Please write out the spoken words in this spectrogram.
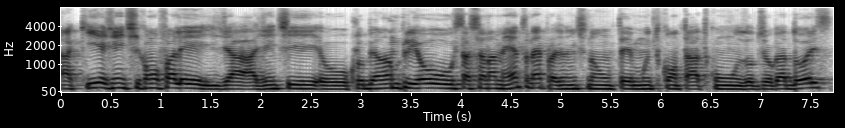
aqui a gente, como eu falei, já a gente, o clube ampliou o estacionamento, né, para a gente não ter muito contato com os outros jogadores.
